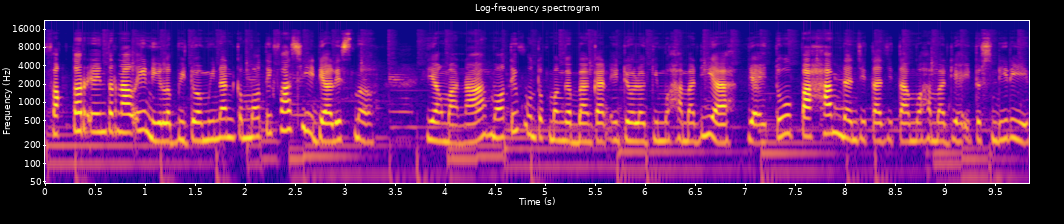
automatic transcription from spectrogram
Faktor internal ini lebih dominan ke motivasi idealisme, yang mana motif untuk mengembangkan ideologi Muhammadiyah yaitu paham dan cita-cita Muhammadiyah itu sendiri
